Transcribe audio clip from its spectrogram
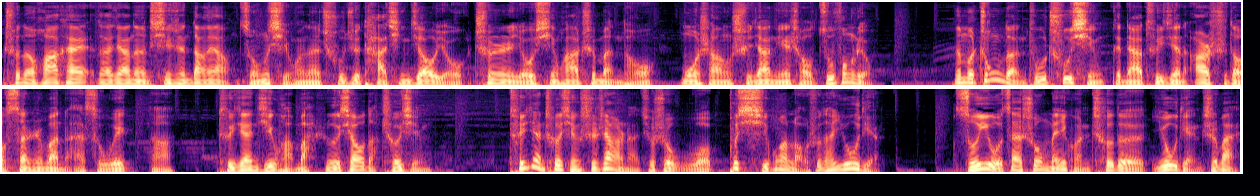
春暖花开，大家呢心神荡漾，总喜欢呢出去踏青郊游。春日游，杏花春满头，陌上谁家年少足风流。那么中短途出行，跟大家推荐的二十到三十万的 SUV 啊，推荐几款吧，热销的车型。推荐车型是这样的，就是我不习惯老说它优点，所以我在说每一款车的优点之外，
